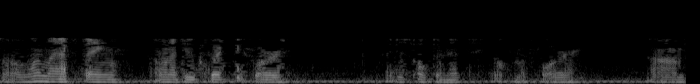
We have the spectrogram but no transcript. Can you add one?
so one last thing I want to do quick before I just open it, from the floor. Um,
